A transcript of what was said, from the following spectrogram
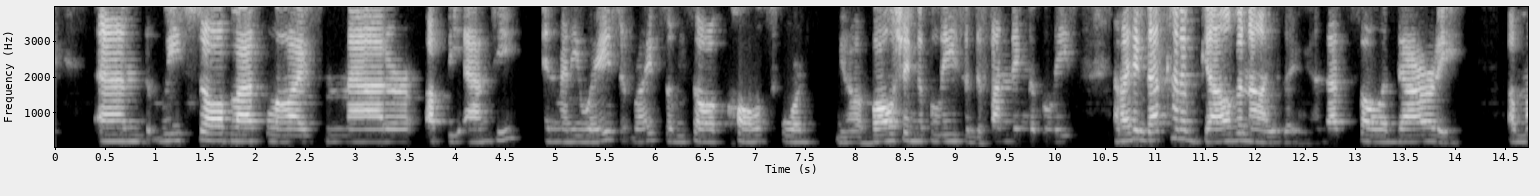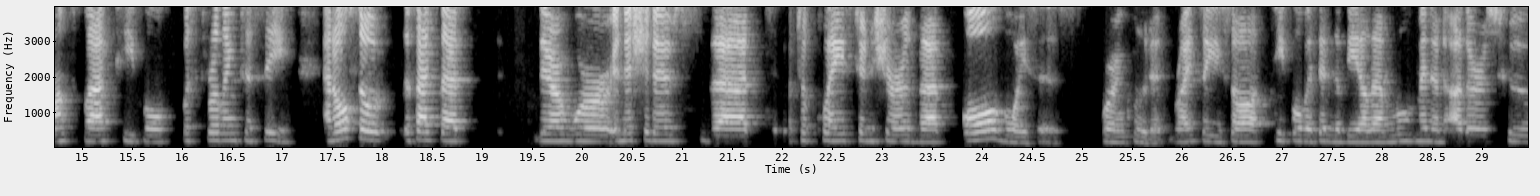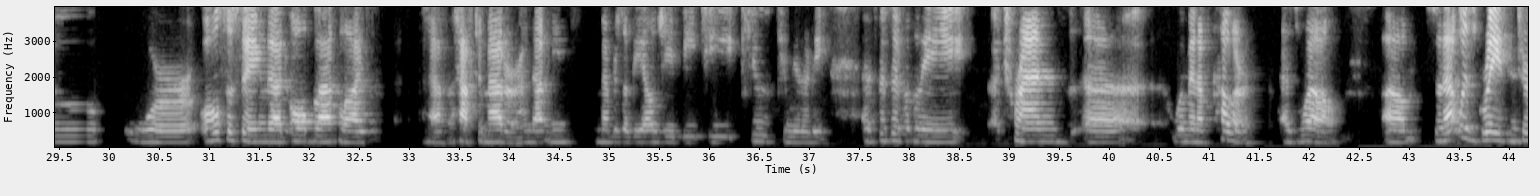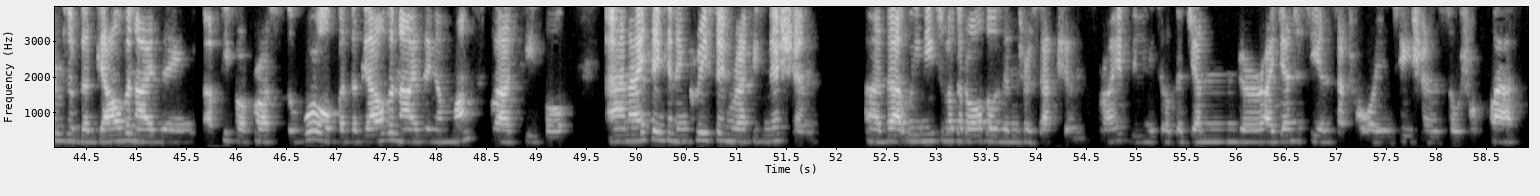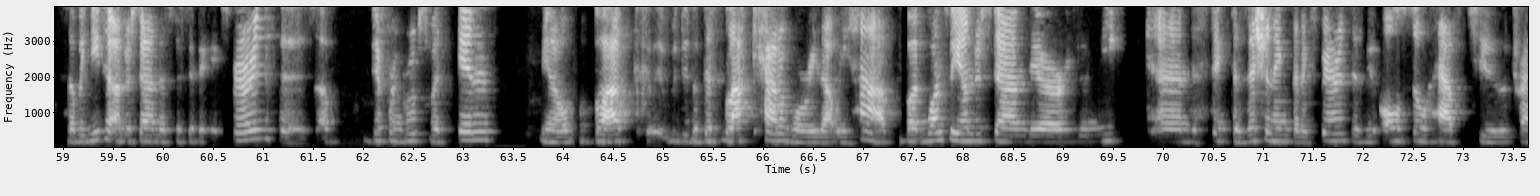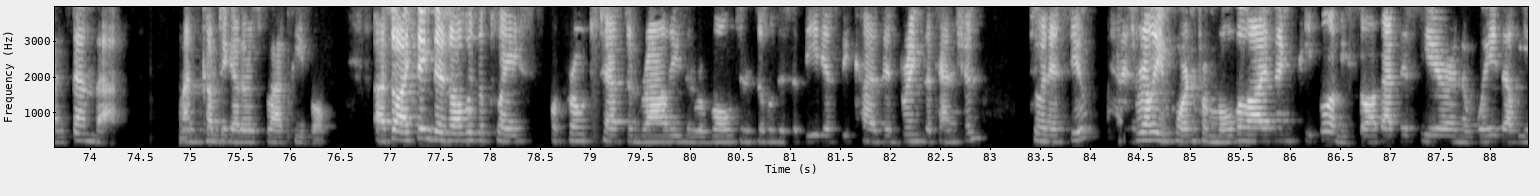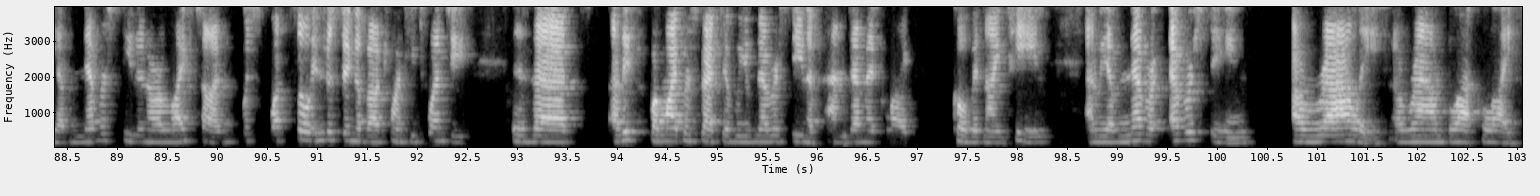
And we saw Black Lives Matter up the ante in many ways, right? So we saw calls for you know abolishing the police and defunding the police, and I think that kind of galvanizing and that solidarity amongst Black people was thrilling to see, and also the fact that there were initiatives that took place to ensure that all voices were included, right? So you saw people within the BLM movement and others who were also saying that all Black lives have, have to matter, and that means members of the LGBTQ community, and specifically uh, trans uh, women of color as well. Um, so that was great in terms of the galvanizing of people across the world, but the galvanizing amongst Black people and I think an increasing recognition uh, that we need to look at all those intersections, right? We need to look at gender identity and sexual orientation social class. That we need to understand the specific experiences of different groups within, you know, black this black category that we have. But once we understand their unique and distinct positionings and experiences, we also have to transcend that and come together as black people. Uh, so I think there's always a place for protest and rallies and revolt and civil disobedience because it brings attention to an issue. And it's really important for mobilizing people. And we saw that this year in a way that we have never seen in our lifetime. Which what's so interesting about 2020 is that, at least from my perspective, we've never seen a pandemic like COVID 19. And we have never ever seen a rally around Black life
